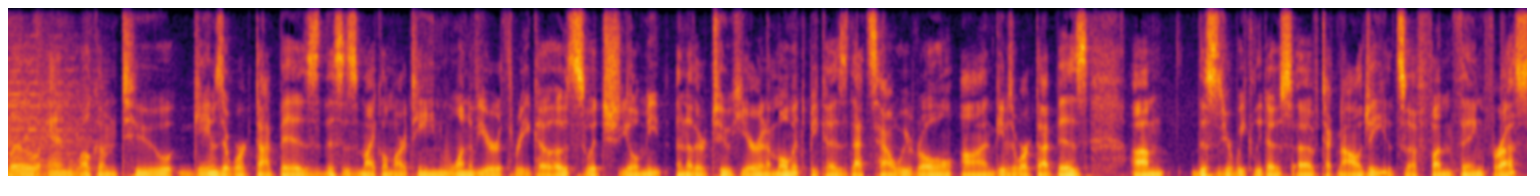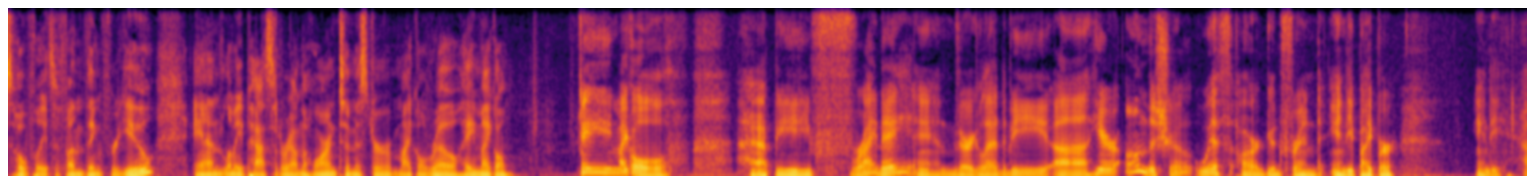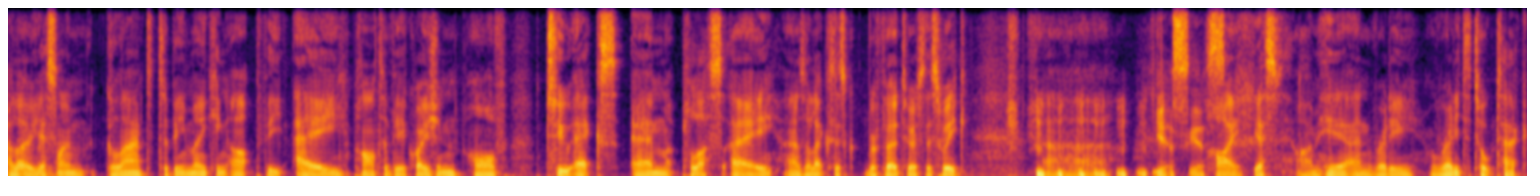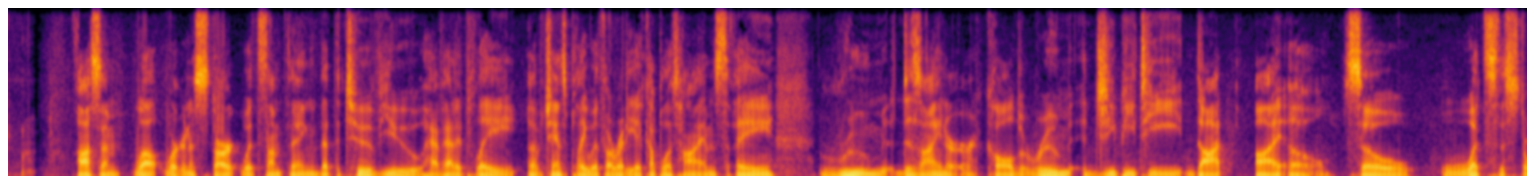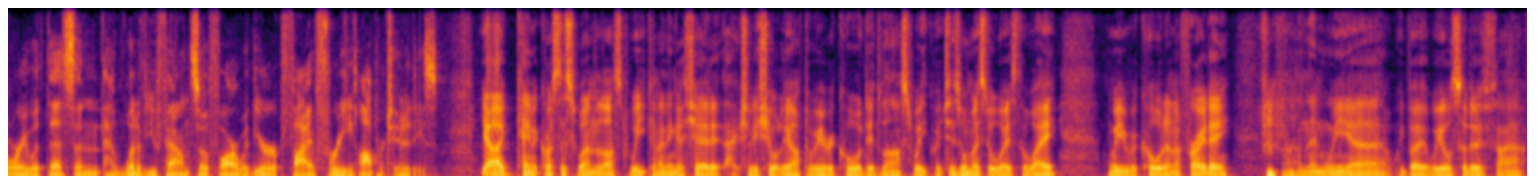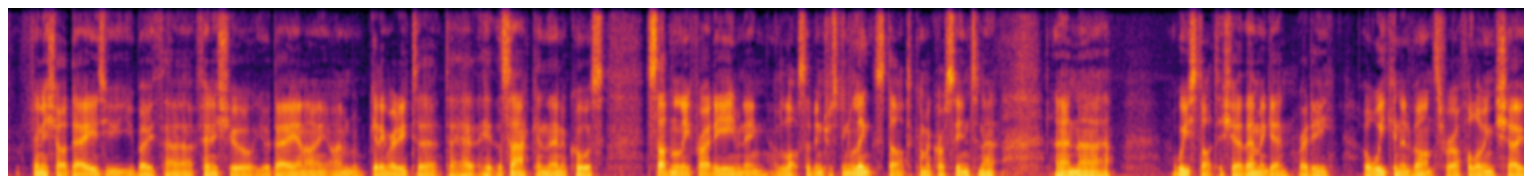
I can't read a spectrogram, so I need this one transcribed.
Hello and welcome to GamesAtWork.biz. This is Michael Martin, one of your three co-hosts, which you'll meet another two here in a moment because that's how we roll on GamesAtWork.biz. Um, this is your weekly dose of technology. It's a fun thing for us. Hopefully, it's a fun thing for you. And let me pass it around the horn to Mr. Michael Rowe. Hey, Michael. Hey, Michael. Happy Friday, and very glad to be uh, here on the show with our good friend Andy Piper. Andy. Hello. Yes, I'm glad to be making up the A part of the equation of 2xm plus A, as Alexis referred to us this week. Uh, yes, yes. Hi. Yes, I'm here and ready, ready to talk tech. Awesome. Well, we're going to start with something that the two of you have had a play of a chance to play with already a couple of times. A room designer called RoomGPT.io. So what's the story with this and what have you found so far with your five free opportunities? Yeah, I came across this one last week and I think I shared it actually shortly after we recorded last week, which is almost always the way. We record on a Friday and then we uh, we both we all sort of uh, finish our days. You you both uh, finish your, your day and I, I'm getting ready to, to hit the sack and then of course suddenly Friday evening lots of interesting links start to come across the internet and uh, we start to share them again, ready a week in advance for our following show.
